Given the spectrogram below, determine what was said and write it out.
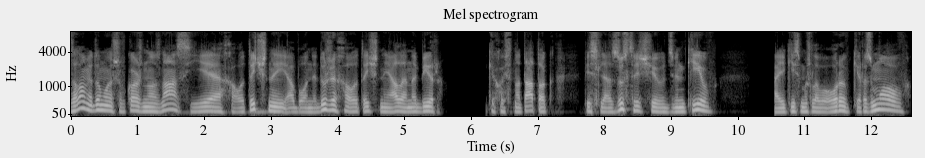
Загалом, я думаю, що в кожного з нас є хаотичний або не дуже хаотичний, але набір якихось нотаток після зустрічів, дзвінків, якісь, можливо, уривки розмов,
